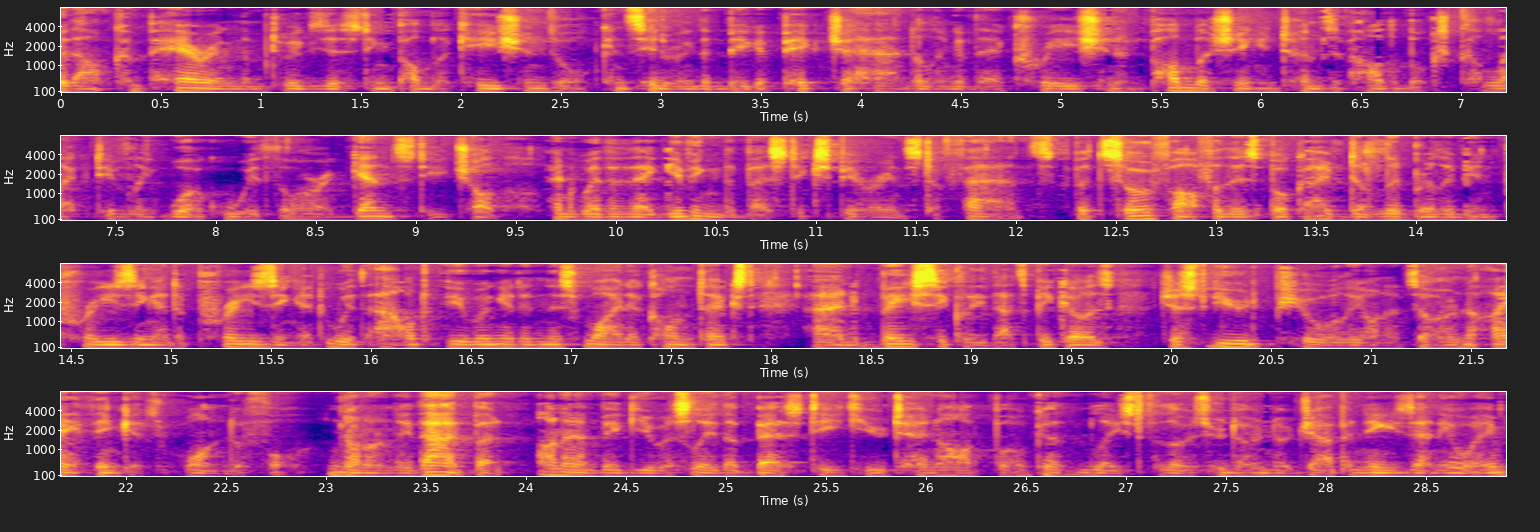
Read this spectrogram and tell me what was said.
without comparing them to existing publications or considering the bigger picture handling of their creation and publishing in terms of how the books collectively work with or against each other, and whether they're giving the best experience to fans. But so far for this book, I've deliberately been praising and appraising it without viewing it in this wider context, and basically that's because, just viewed purely on its own, I think it's wonderful. Not only that, but unambiguously the best DQ10 art book, at least for those who don't know Japanese anyway,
